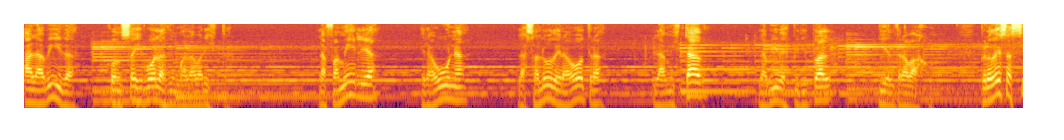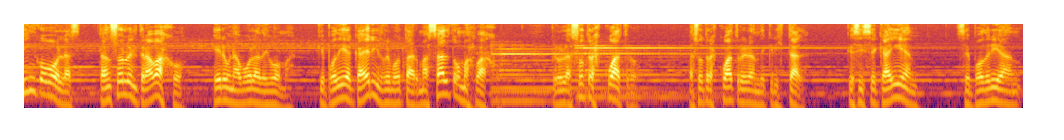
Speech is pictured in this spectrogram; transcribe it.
a la vida con seis bolas de un malabarista. La familia era una, la salud era otra, la amistad, la vida espiritual y el trabajo. Pero de esas cinco bolas, Tan solo el trabajo era una bola de goma que podía caer y rebotar más alto o más bajo. Pero las otras cuatro, las otras cuatro eran de cristal, que si se caían se podrían,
